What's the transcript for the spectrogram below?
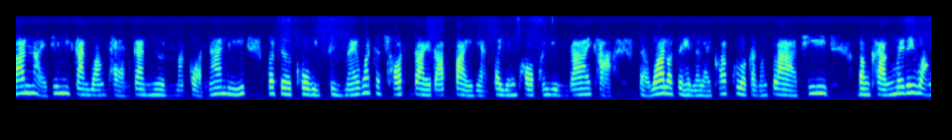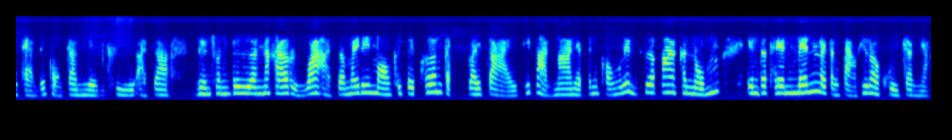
บ้านไหนที่มีการวางแผนการเงินมาก่อนหน้านี้พอเจอโควิดถึงแม้ว่าจะช็อตรายรับไปเนี่ยแต่ยังพอพยุงได้ค่ะ แต่ว่าเราจะเห็นหลาย ๆ ครอบครัวกับน้องปลาที่บางครั้งไม่ได้วางแผนเรื่องของการเงินคืออาจจะเดือนชนเดือนนะคะ หรือว่าอาจจะไม่ได้มองคือไปเพิ่มกับรายจ่ายที่ผ่านมาเนี่ยเป็นของเล่นเสื้อผ้าขนม entertainment อะไรต่าง ๆ ที่เราคุยกันเนี่ย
